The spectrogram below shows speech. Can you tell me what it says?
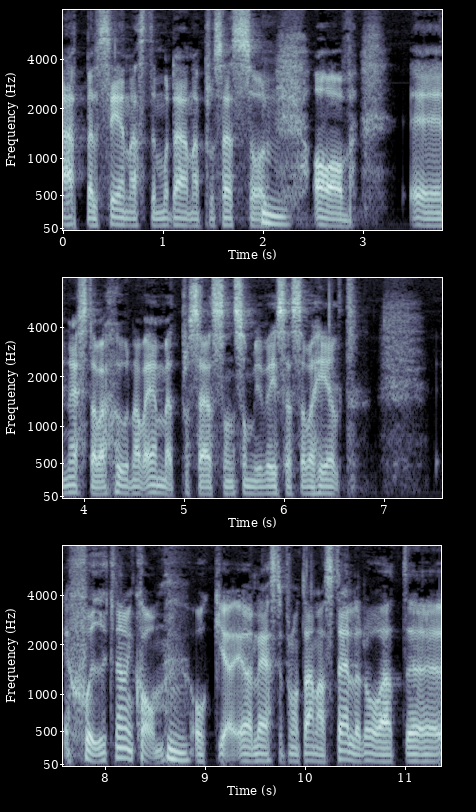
Apples senaste moderna processor mm. av eh, nästa version av M1-processorn som ju visar sig vara helt sjuk när den kom. Mm. Och jag, jag, läste på något annat ställe då att eh,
